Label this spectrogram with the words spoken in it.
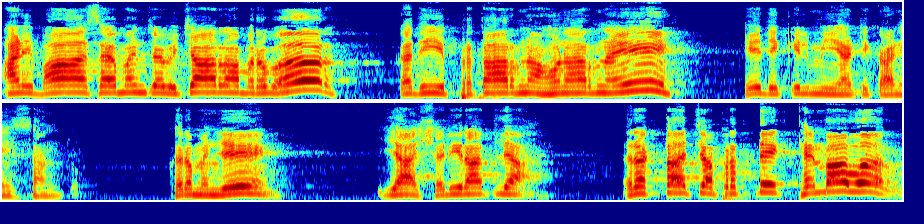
आणि बाळासाहेबांच्या विचाराबरोबर कधी प्रतारणा होणार नाही हे देखील मी या ठिकाणी सांगतो. खरं म्हणजे या शरीरातल्या रक्ताच्या प्रत्येक थेंबावर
